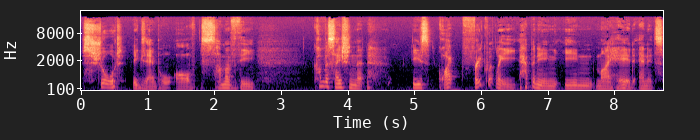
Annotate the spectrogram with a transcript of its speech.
short example of some of the conversation that is quite frequently happening in my head and it's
